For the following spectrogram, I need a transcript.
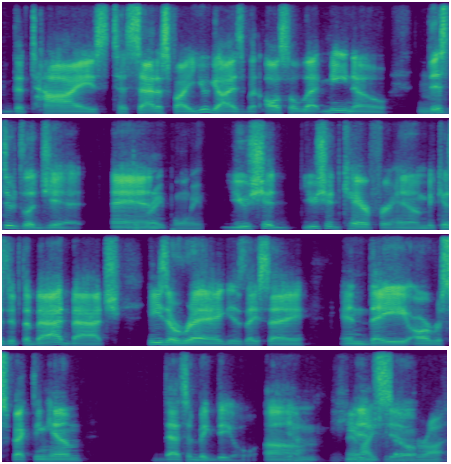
the ties to satisfy you guys, but also let me know this Mm, dude's legit and great point. you should you should care for him because if the bad batch he's a reg as they say and they are respecting him that's a big deal um They and like so- drop,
